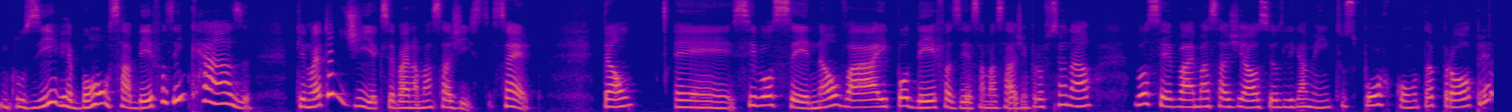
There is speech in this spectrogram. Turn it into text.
inclusive é bom saber fazer em casa, porque não é todo dia que você vai na massagista, certo? Então, é, se você não vai poder fazer essa massagem profissional, você vai massagear os seus ligamentos por conta própria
